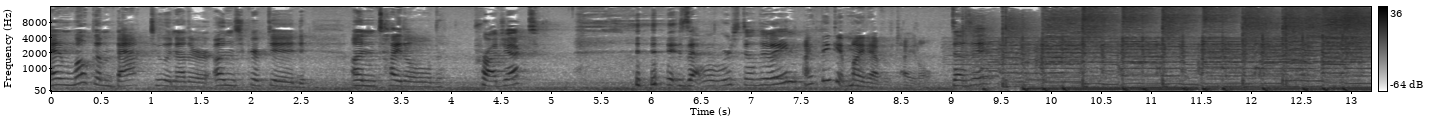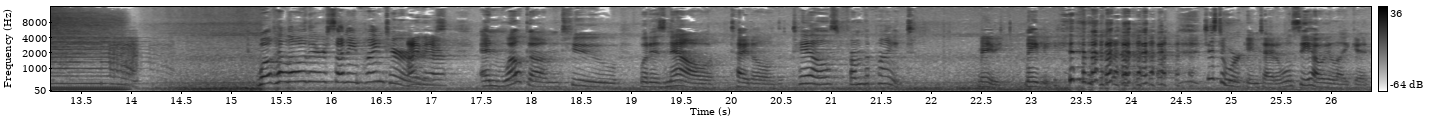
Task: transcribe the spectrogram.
and welcome back to another unscripted, untitled project. Is that what we're still doing? I think it might have a title. Does it? Well, hello there, Sunny Pinters. Hi there. And welcome to what is now titled Tales from the Pint. Maybe. Maybe. Just a working title. We'll see how we like it.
